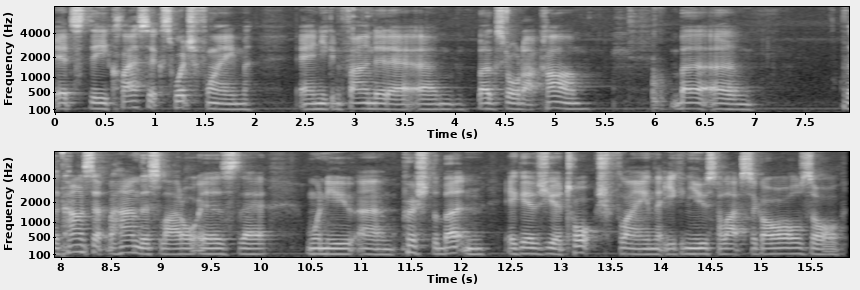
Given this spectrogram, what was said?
It's the classic switch flame, and you can find it at um, bugstore.com. But um, the concept behind this lighter is that when you um, push the button, it gives you a torch flame that you can use to light cigars or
